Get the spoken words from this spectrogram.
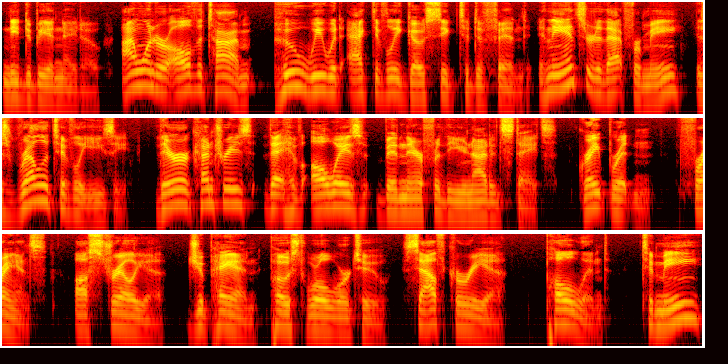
need to be in NATO. I wonder all the time who we would actively go seek to defend. And the answer to that for me is relatively easy. There are countries that have always been there for the United States Great Britain, France, Australia, Japan post World War II, South Korea, Poland. To me,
